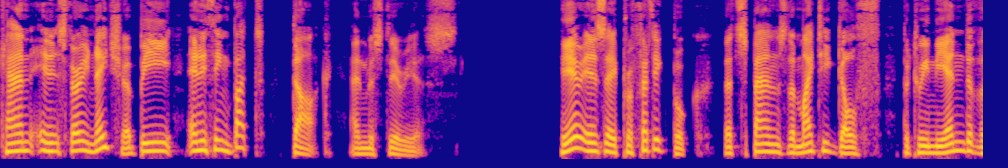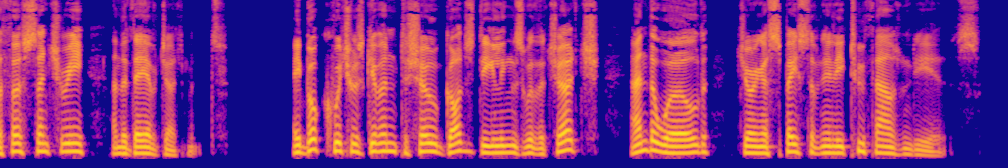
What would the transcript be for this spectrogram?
can, in its very nature, be anything but dark and mysterious. Here is a prophetic book that spans the mighty gulf between the end of the first century and the day of judgment. A book which was given to show God's dealings with the church and the world during a space of nearly 2,000 years.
